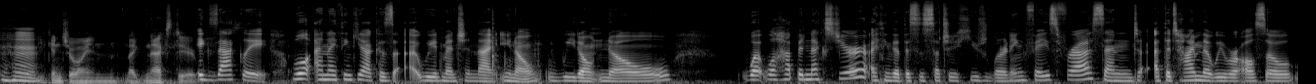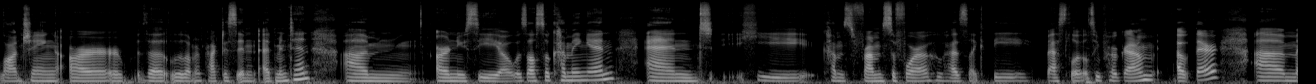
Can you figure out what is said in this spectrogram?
Mm-hmm. you can join like next year. Exactly. Well, and I think yeah, because uh, we had mentioned that you know we don't know what will happen next year. I think that this is such a huge learning phase for us. And at the time that we were also launching our the Lululemon practice in Edmonton, um, our new CEO was also coming in, and he comes from Sephora, who has like the best loyalty program out there. Um,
